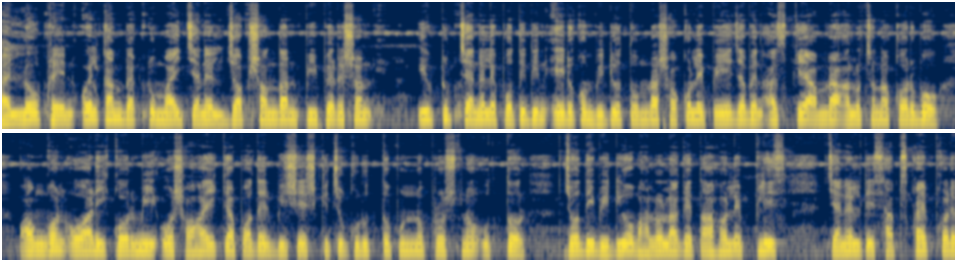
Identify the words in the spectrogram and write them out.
Hello friend, welcome back to my channel job সন্ধান প্রিপারেশন ইউটিউব চ্যানেলে প্রতিদিন এইরকম ভিডিও তোমরা সকলে পেয়ে যাবেন। আজকে আমরা আলোচনা করব অঙ্গনওয়াড়ি কর্মী ও সহায়িকা পদের বিশেষ কিছু গুরুত্বপূর্ণ প্রশ্ন উত্তর। যদি ভিডিও ভালো লাগে তাহলে প্লিজ চ্যানেলটি সাবস্ক্রাইব করে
